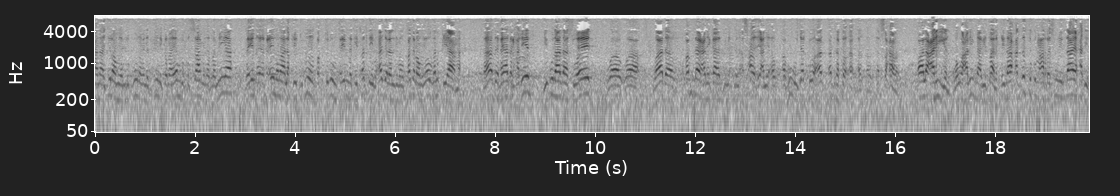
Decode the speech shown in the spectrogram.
حناجرهم يملكون من الدين كما يملك السهم من الرمية فإن فأينما لقيتموهم فاقتلوهم فإن في قتلهم أجرا لمن قتلهم يوم القيامة. فهذا في هذا الحديث يقول هذا سويد و و وهذا قبله يعني كان من اصحاب يعني أبوه وجده أدرك الصحابة. قال علي وهو علي بن أبي طالب إذا حدثتكم عن رسول الله حديث.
